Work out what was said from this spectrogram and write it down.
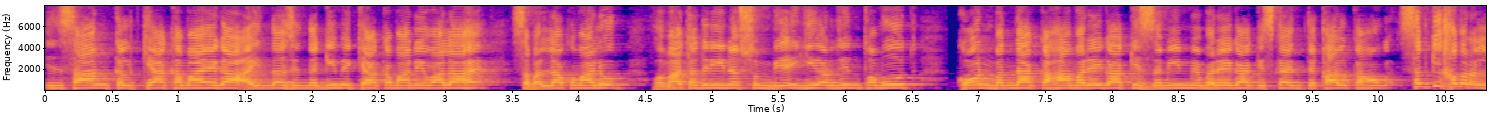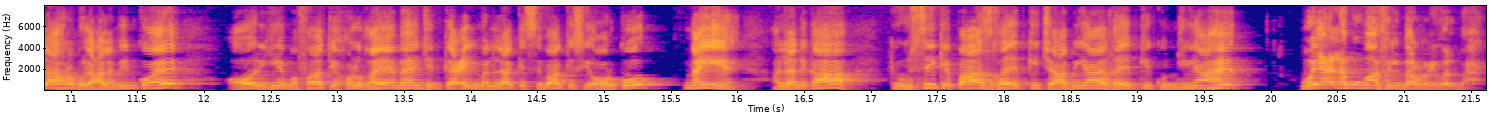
انسان کل کیا کمائے گا؟ آئندہ زندگی میں کیا کمانے والا ہے؟ سب اللہ کو معلوم۔ وما تدری نفس بیگی ارض تموت کون بندہ کہاں مرے گا، کس زمین میں مرے گا، کس کا انتقال کہاں ہوگا؟ سب کی خبر اللہ رب العالمین کو ہے اور یہ مفاتح الغیب ہے جن کا علم اللہ کے سوا کسی اور کو نہیں ہے۔ اللہ نے کہا کہ اسی کے پاس غیب کی چابیاں غیب کی کنجیاں ہیں۔ وَيَعْلَمُ مَا فِي الْبَرِّ وَالْبَحْرِ۔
